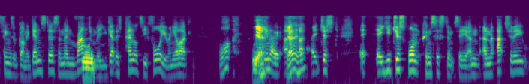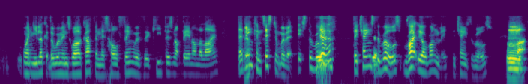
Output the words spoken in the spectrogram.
things have gone against us and then randomly you get this penalty for you and you're like what Yeah. you know I- Yeah, yeah. I, I just it, it- you just want consistency and and actually when you look at the women's world cup and this whole thing with the keepers not being on the line they're Yeah. being consistent with it it's the rules Yeah. they changed the rules rightly or wrongly they changed the rules Mm. but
